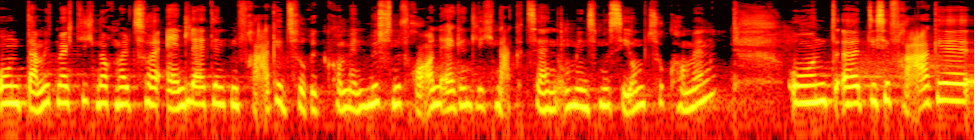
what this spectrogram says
Und damit möchte ich nochmal zur einleitenden Frage zurückkommen. Müssen Frauen eigentlich nackt sein, um ins Museum zu kommen? Und äh, diese Frage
